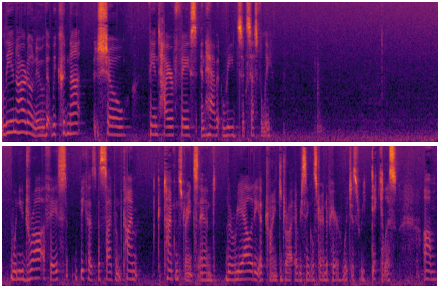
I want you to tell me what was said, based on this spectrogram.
Leonardo knew that we could not show the entire face and have it read successfully. When you draw a face, because aside from time, time constraints and the reality of trying to draw every single strand of hair, which is ridiculous, um,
